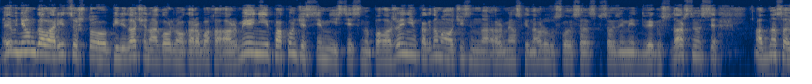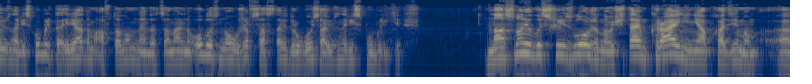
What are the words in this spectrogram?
И в нем говорится, что передача Нагорного Карабаха Армении покончит с тем неестественным положением, когда малочисленный армянский народ в условиях Советского Союза имеет две государственности, одна союзная республика и рядом автономная национальная область, но уже в составе другой союзной республики. На основе вышеизложенного считаем крайне необходимым э,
